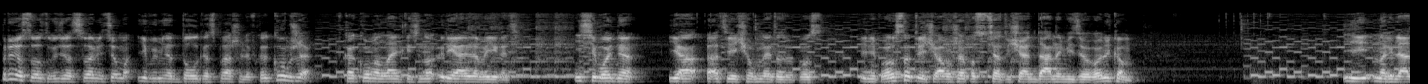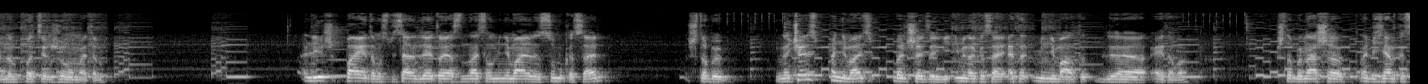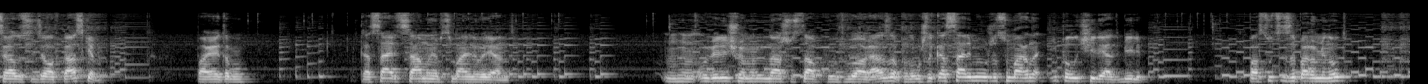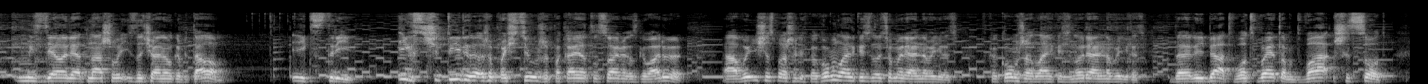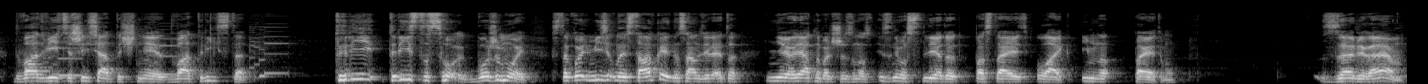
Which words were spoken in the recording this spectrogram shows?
Приветствую вас, друзья, с вами Тёма, и вы меня долго спрашивали, в каком же, в каком онлайн-казино реально выиграть. И сегодня я отвечу вам на этот вопрос. И не просто отвечу, а уже, по сути, отвечаю данным видеороликом. И наглядно подтвержу вам это. Лишь поэтому специально для этого я назначил минимальную сумму косарь, чтобы начать понимать большие деньги. Именно косарь, это минималка для этого. Чтобы наша обезьянка сразу сидела в каске. Поэтому косарь самый оптимальный вариант. Угу. Увеличиваем нашу ставку в два раза, потому что косарь мы уже суммарно и получили, отбили. По сути, за пару минут мы сделали от нашего изначального капитала x3 X4 даже почти уже, пока я тут с вами разговариваю. А вы еще спрашивали, в каком онлайн-казино Тёма реально выиграть? В каком же онлайн-казино реально выиграть? Да, ребят, вот в этом 2600, 2260, точнее, 2300, 3 340, боже мой. С такой мизерной ставкой, на самом деле, это невероятно большой занос. Из-за него следует поставить лайк. Именно поэтому. Забираем.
